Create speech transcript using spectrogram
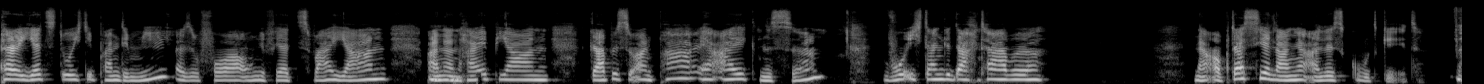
äh, jetzt durch die Pandemie, also vor ungefähr zwei Jahren, mhm. anderthalb Jahren, gab es so ein paar Ereignisse, wo ich dann gedacht habe, na, ob das hier lange alles gut geht.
